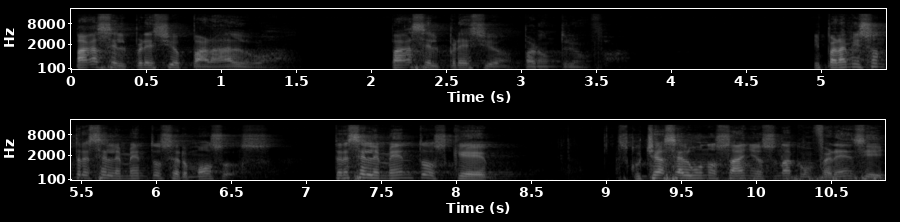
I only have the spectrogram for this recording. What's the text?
Pagas el precio para algo, pagas el precio para un triunfo. Y para mí son tres elementos hermosos, tres elementos que Escuché hace algunos años una conferencia y,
